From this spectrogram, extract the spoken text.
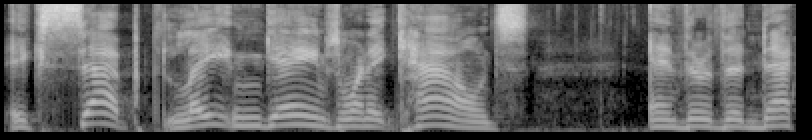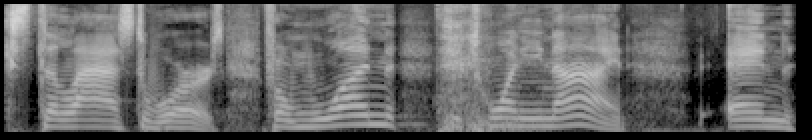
except late in games when it counts, and they're the next to last worst from 1 to 29. and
